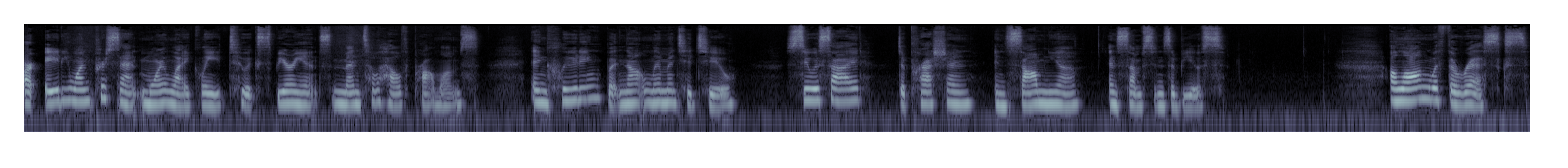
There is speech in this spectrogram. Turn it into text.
are 81% more likely to experience mental health problems including but not limited to suicide, depression, insomnia, and substance abuse. Along with the risks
